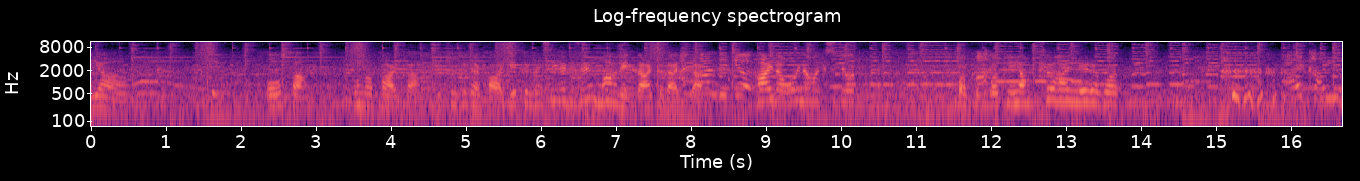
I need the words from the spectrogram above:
Ya Oğuzhan Luna Park'a ikinci defa getirmesiyle bizi mahvetti arkadaşlar. Hala oynamak istiyor. Bakın bakın yaptığı hallere bak. Ay kayıyor.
